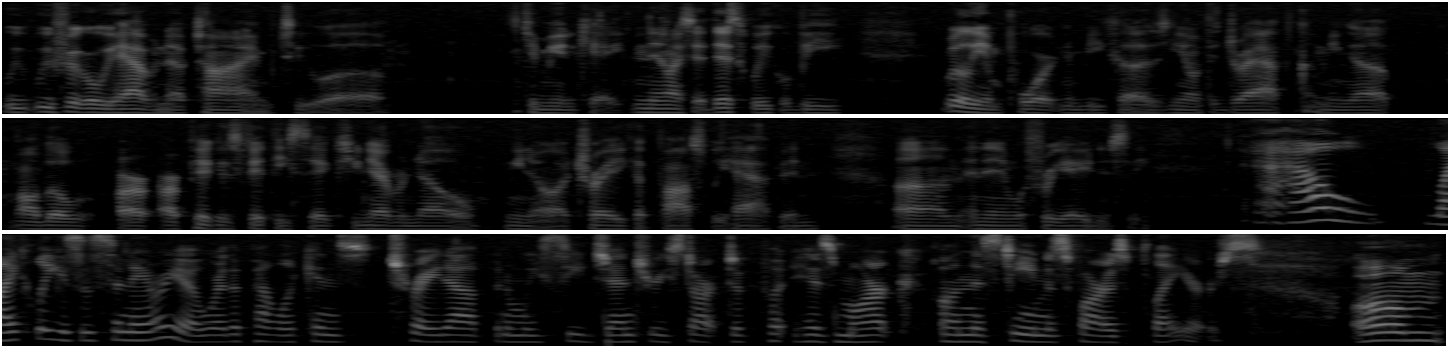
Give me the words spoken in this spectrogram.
we, we figure we have enough time to uh, communicate. And then, like I said, this week will be really important because, you know, with the draft coming up, although our, our pick is 56, you never know, you know, a trade could possibly happen. Um, and then with free agency. How likely is a scenario where the Pelicans trade up and we see Gentry start to put his mark on this team as far as players? Um,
